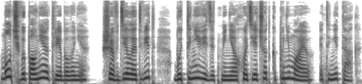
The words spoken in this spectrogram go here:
Молча выполняю требования. Шеф делает вид, будто не видит меня, хоть я четко понимаю, это не так.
